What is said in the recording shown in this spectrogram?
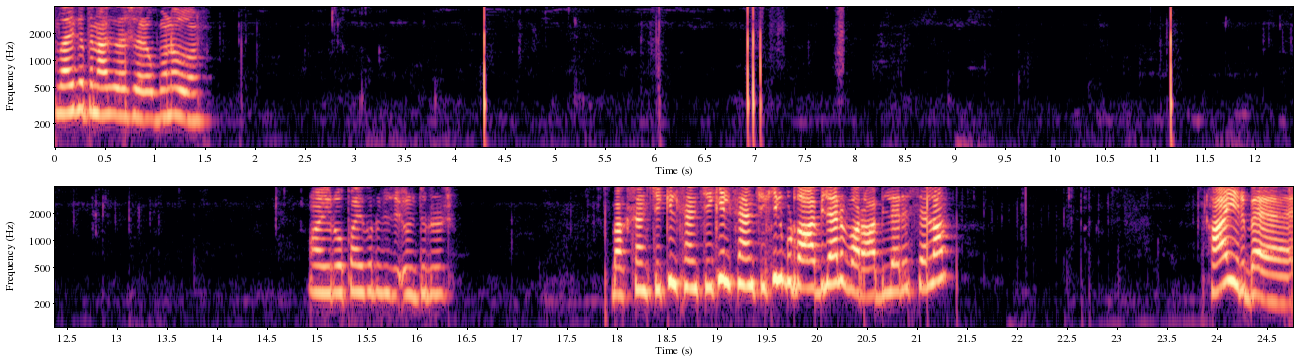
Like atın arkadaşlar, abone olun. Hayır o bizi öldürür. Bak sen çekil sen çekil sen çekil burada abiler var abilere selam. Hayır be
